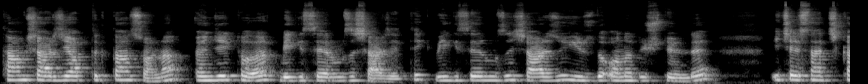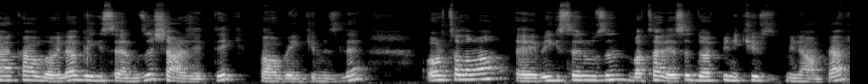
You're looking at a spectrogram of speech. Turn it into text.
tam şarjı yaptıktan sonra öncelikli olarak bilgisayarımızı şarj ettik. Bilgisayarımızın şarjı %10'a düştüğünde içerisinden çıkan kabloyla bilgisayarımızı şarj ettik powerbank'imizle. Ortalama e, bilgisayarımızın bataryası 4200 mAh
